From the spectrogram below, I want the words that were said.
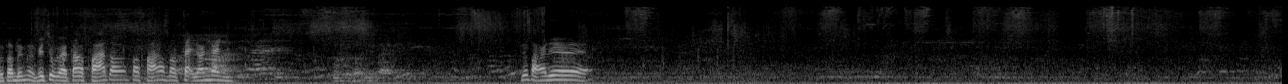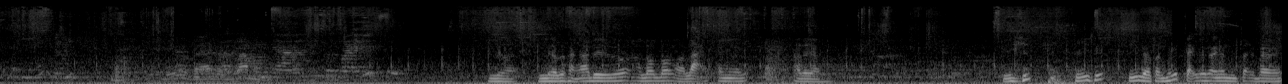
thôi tao đứng ở cái chỗ này tao phá tao tao phá tao chạy cho nhanh. Cứ thẳng đi. Lừa lừa cái thằng AD nó nó à, nó ở lại anh à đây rồi. Tí tí tí, tí lừa thằng huyết chạy bên anh em chạy về.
